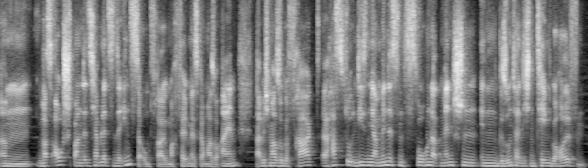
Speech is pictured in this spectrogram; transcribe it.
Ähm, was auch spannend ist, ich habe letztens eine Insta-Umfrage gemacht, fällt mir jetzt gerade mal so ein. Da habe ich mal so gefragt, äh, hast du in diesem Jahr mindestens 200 Menschen in gesundheitlichen Themen geholfen?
